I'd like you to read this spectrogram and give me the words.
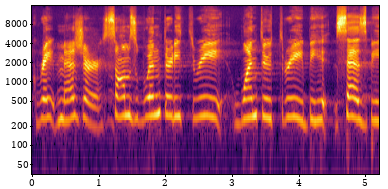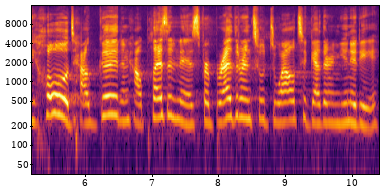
great measure. Psalms 133, 1 through 3 be, says, Behold, how good and how pleasant it is for brethren to dwell together in unity.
